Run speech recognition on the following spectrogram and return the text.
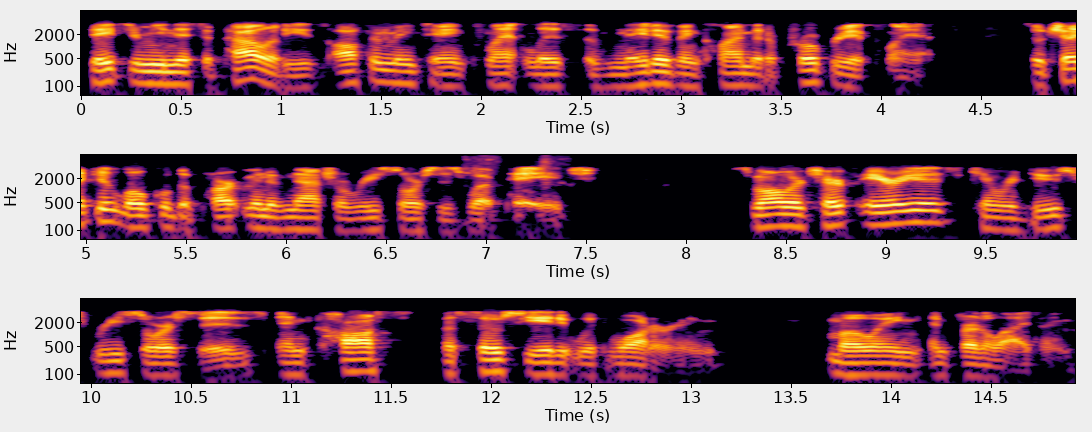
States or municipalities often maintain plant lists of native and climate appropriate plants, so check your local Department of Natural Resources webpage. Smaller turf areas can reduce resources and costs associated with watering, mowing, and fertilizing.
